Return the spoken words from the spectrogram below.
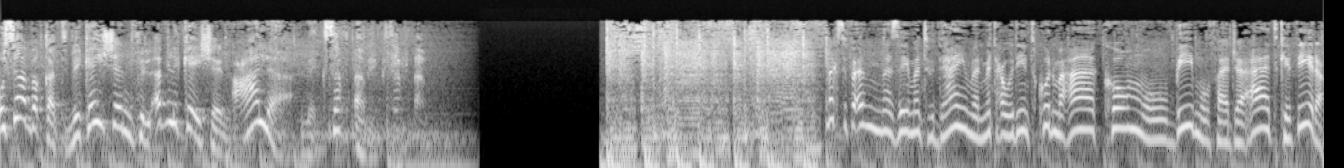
مسابقة فيكيشن في الابليكيشن على Mix FM Mix FM زي ما أنتم دائما متعودين تكون معاكم وبمفاجآت كثيرة.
